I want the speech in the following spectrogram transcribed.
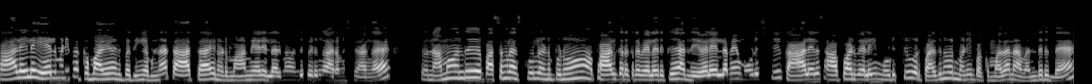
காலையில் ஏழு மணி பக்கமாகவே வந்து பார்த்தீங்க அப்படின்னா தாத்தா என்னோட மாமியார் எல்லாருமே வந்து பிடுங்க ஆரம்பிச்சிட்டாங்க. ஸோ நம்ம வந்து பசங்களை ஸ்கூல் அனுப்பணும். பால் கறக்கிற வேலை இருக்குது அந்த வேலை எல்லாமே முடிச்சுட்டு காலையில் சாப்பாடு வேலையும் முடிச்சுட்டு ஒரு பதினோரு மணி பக்கமாக தான் நான் வந்திருந்தேன்.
